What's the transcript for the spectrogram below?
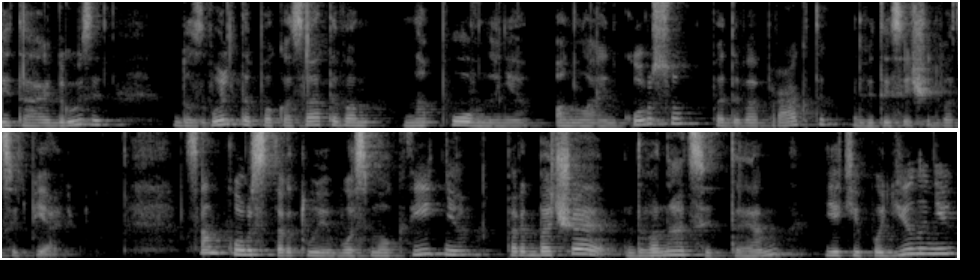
Вітаю, друзі! Дозвольте показати вам наповнення онлайн-курсу ПДВ Практик 2025. Сам курс стартує 8 квітня, передбачає 12 тем, які поділені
